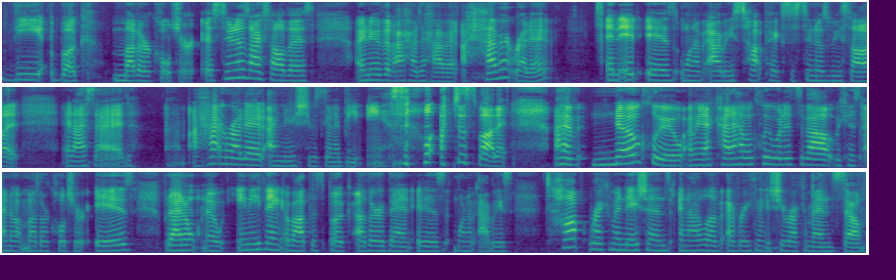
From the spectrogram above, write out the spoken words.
the book Mother Culture. As soon as I saw this, I knew that I had to have it. I haven't read it, and it is one of Abby's top picks as soon as we saw it. And I said, um, I hadn't read it. I knew she was going to beat me. So I just bought it. I have no clue. I mean, I kind of have a clue what it's about because I know what mother culture is, but I don't know anything about this book other than it is one of Abby's top recommendations and I love everything that she recommends. So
